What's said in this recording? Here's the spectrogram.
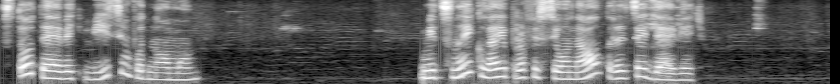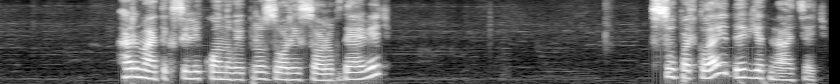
109 8 в одному. Міцний клей професіонал 39. Герметик силіконовий прозорий 49. Суперклей 19.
